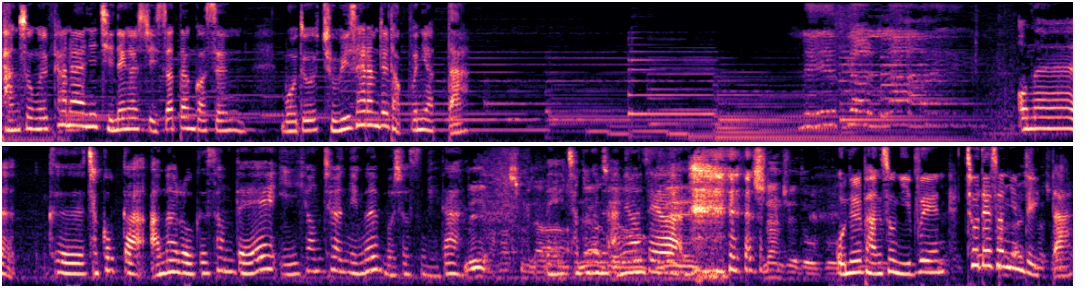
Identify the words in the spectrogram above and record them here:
방송을 편안히 진행할 수 있었던 것은 모두 주위 사람들 덕분이었다. 오늘 그 작곡가 아나로그 선대의 이현철님을 모셨습니다. 네, 반갑습니다. 네, 작가님 안녕하세요. 네, 지난주에도 오고 오늘 방송 2부엔 초대 손님도 있다.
